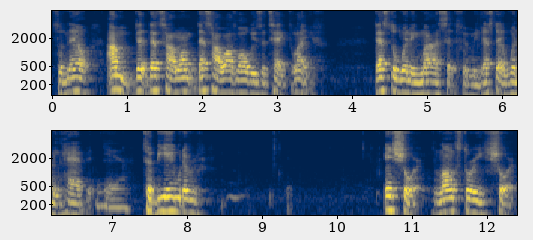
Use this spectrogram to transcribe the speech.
So now I'm that that's how I'm that's how I've always attacked life. That's the winning mindset for me. That's that winning habit. Yeah. To be able to in short, long story short,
